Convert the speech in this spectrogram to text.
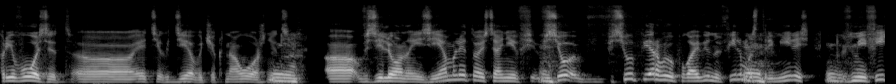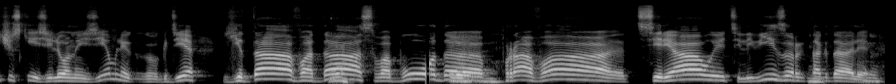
привозит э, этих девочек-наложниц а, в зеленые земли, то есть они все, всю первую половину фильма стремились в мифические зеленые земли, где еда, вода, свобода, Да. права, сериалы, телевизор и так далее.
